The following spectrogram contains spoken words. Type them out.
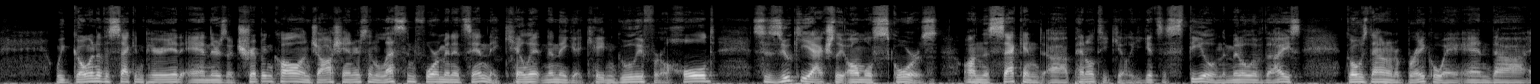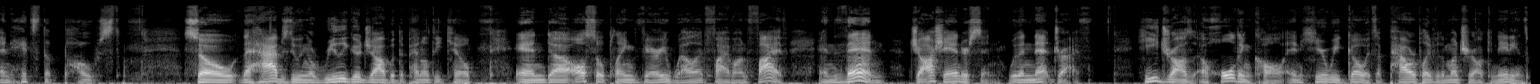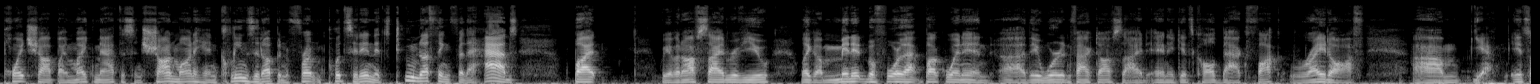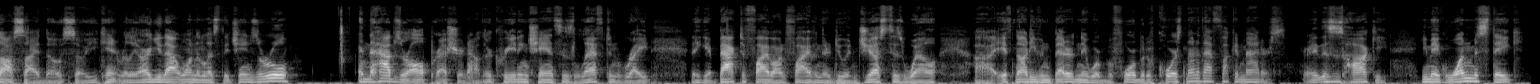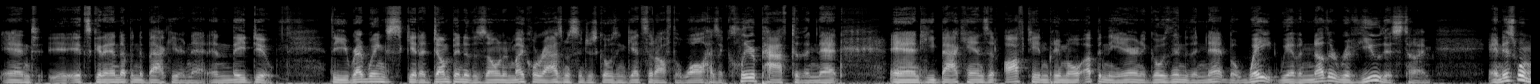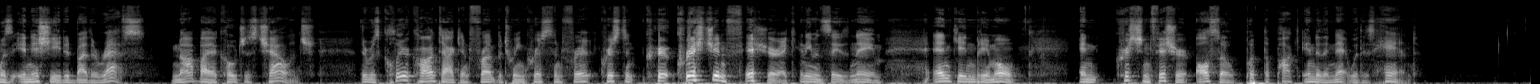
We go into the second period, and there's a tripping call on Josh Anderson less than four minutes in. They kill it, and then they get Kaiden Guhle for a hold. Suzuki actually almost scores on the second uh, penalty kill. He gets a steal in the middle of the ice, goes down on a breakaway, and uh, and hits the post. So the Habs doing a really good job with the penalty kill, and uh, also playing very well at five on five. And then Josh Anderson with a net drive he draws a holding call, and here we go. It's a power play for the Montreal Canadiens. Point shot by Mike Matheson. Sean Monahan cleans it up in front and puts it in. It's 2 0 for the Habs, but we have an offside review. Like a minute before that puck went in, uh, they were in fact offside, and it gets called back. Fuck right off. Um, yeah, it's offside though, so you can't really argue that one unless they change the rule. And the Habs are all pressure now. They're creating chances left and right. They get back to five on five, and they're doing just as well, uh, if not even better than they were before. But of course, none of that fucking matters, right? This is hockey. You make one mistake, and it's going to end up in the back of your net, and they do. The Red Wings get a dump into the zone, and Michael Rasmussen just goes and gets it off the wall, has a clear path to the net, and he backhands it off Cayden Primeau up in the air, and it goes into the net. But wait, we have another review this time. And this one was initiated by the refs not by a coach's challenge. There was clear contact in front between Kristen, Kristen, Christian Fischer, I can't even say his name, and Cayden Primeau. And Christian Fischer also put the puck into the net with his hand.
